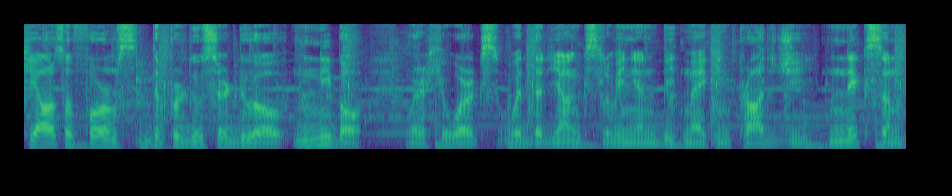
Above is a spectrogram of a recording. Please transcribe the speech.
He also forms the producer duo Nibo, where he works with the young Slovenian beatmaking prodigy nikson.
